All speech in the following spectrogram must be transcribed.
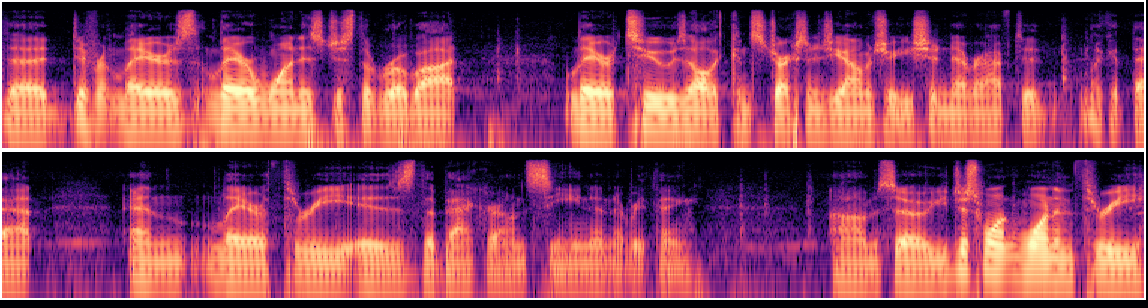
the different layers. Layer one is just the robot. Layer two is all the construction geometry. You should never have to look at that. And layer three is the background scene and everything. Um, so you just want one and three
